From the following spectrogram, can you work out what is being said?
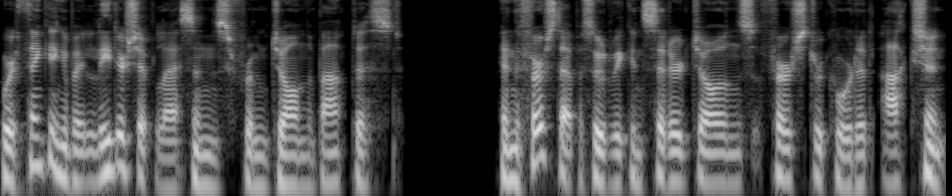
we're thinking about leadership lessons from John the Baptist. In the first episode, we considered John's first recorded action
